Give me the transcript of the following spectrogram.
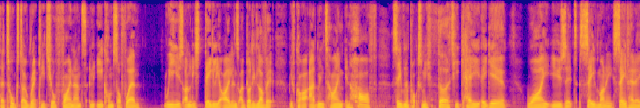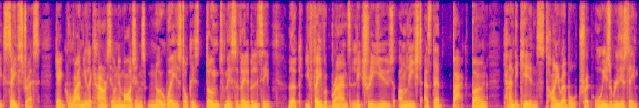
that talks directly to your finance and ecom software. We use Unleashed daily at Islands. I bloody love it. We've cut our admin time in half, saving approximately 30k a year. Why use it? Save money, save headaches, save stress. Get granular clarity on your margins. Know where your stock is. Don't miss availability. Look, your favorite brands literally use Unleashed as their backbone. Candy Kittens, Tiny Rebel, Trip, all it religiously.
